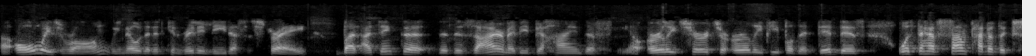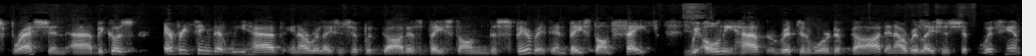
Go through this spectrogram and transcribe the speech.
uh, always wrong. We know that it can really lead us astray. But I think the, the desire maybe behind the you know early church or early people that did this was to have some type of expression uh, because everything that we have in our relationship with God is based on the Spirit and based on faith. Yeah. We only have the written Word of God and our relationship with Him,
